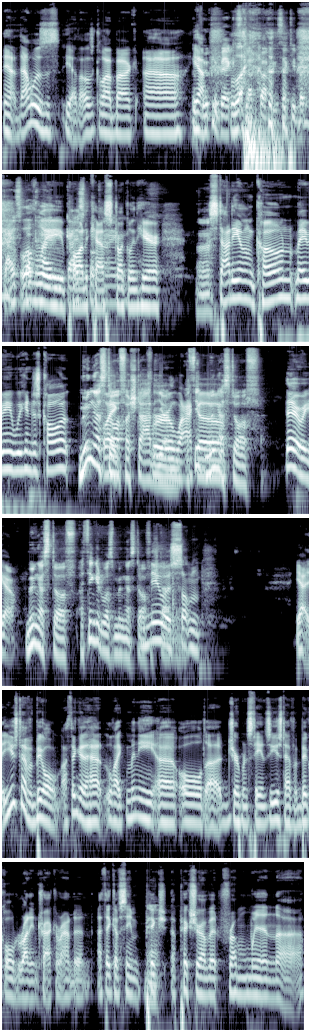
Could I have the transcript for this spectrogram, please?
Yeah, that was yeah, that was Gladbach. Uh, yeah, Bökelberg Gladbach exactly, but Geisbockheim. lovely podcast struggling here. Uh. Stadion Cone, maybe we can just call it. Müngersdorfer for Stadion. lack I think of- Müngersdorf. There we go. Müngersdorf. I think it was Müngersdorf. Knew it was something. Yeah, it used to have a big old. I think it had like many uh, old uh, German stadiums. It used to have a big old running track around it. I think I've seen pic- a picture of it from when. Uh,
